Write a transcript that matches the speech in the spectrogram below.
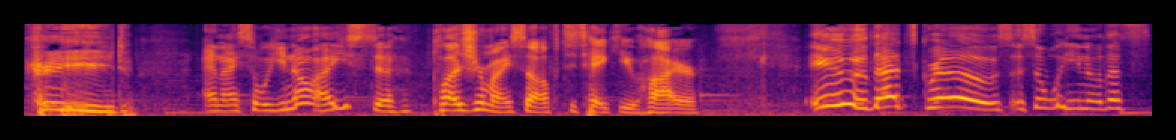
Creed, and I said, Well, you know, I used to pleasure myself to take you higher. Ew, that's gross. I said, Well, you know, that's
